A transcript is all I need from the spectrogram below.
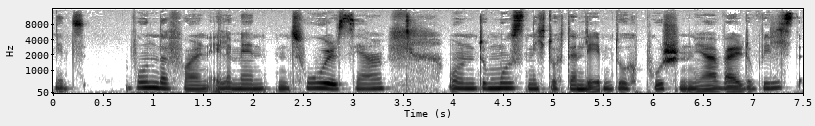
mit wundervollen Elementen, Tools, ja. Und du musst nicht durch dein Leben durchpushen, ja, weil du willst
